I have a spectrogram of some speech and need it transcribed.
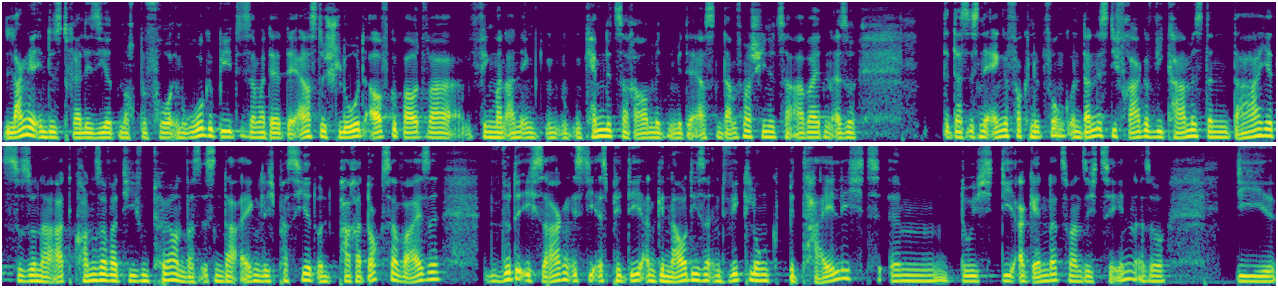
lange industrialisiert, noch bevor im Ruhrgebiet, sagen wir, der, der erste Schlot aufgebaut war, fing man an, im, im Chemnitzer Raum mit, mit der ersten Dampfmaschine zu arbeiten. Also das ist eine enge Verknüpfung. Und dann ist die Frage, wie kam es denn da jetzt zu so einer Art konservativen Turn? Was ist denn da eigentlich passiert? Und paradoxerweise würde ich sagen, ist die SPD an genau dieser Entwicklung beteiligt ähm, durch die Agenda 2010. Also die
